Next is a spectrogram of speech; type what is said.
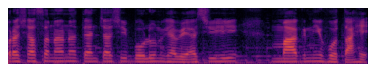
प्रशासनानं त्यांच्याशी बोलून घ्यावे अशीही मागणी होत आहे.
